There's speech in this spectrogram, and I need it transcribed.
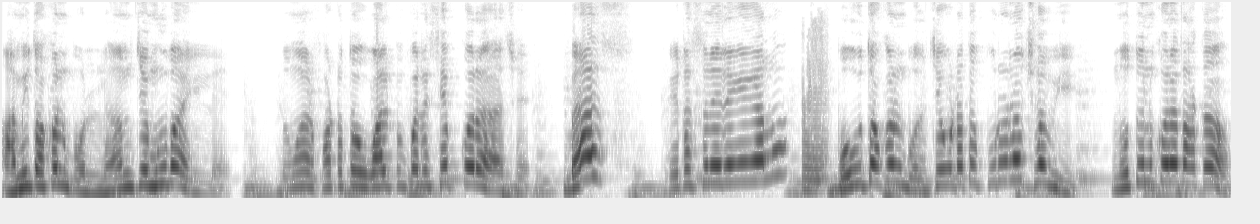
আমি তখন বললাম যে, মোবাইলে। তোমার ফটো তো ওয়ালপেপারে সেভ করা আছে। ব্যাস! এটা শুনে রেগে গেল? বউ তখন বলছে, ওটা তো পুরনো ছবি, নতুন করে তাকাও।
